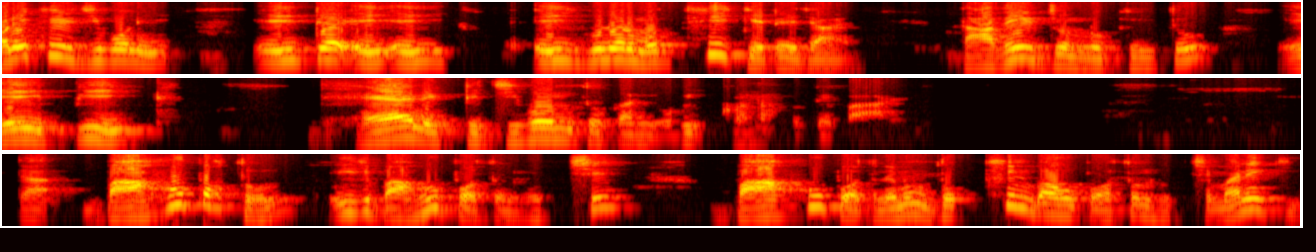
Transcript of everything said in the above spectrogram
অনেকের জীবনই এইটা, এই এই, এইগুলোর মধ্যেই কেটে যায়। তাদের জন্য কিন্তু এই পীঠ ধ্যান একটি জীবন্তকারী অভিজ্ঞতা হতে পারে। তা বাহুপতন, এই যে বাহুপতন হচ্ছে বাহু পতন এবং দক্ষিণ বাহু পতন হচ্ছে মানে কি?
